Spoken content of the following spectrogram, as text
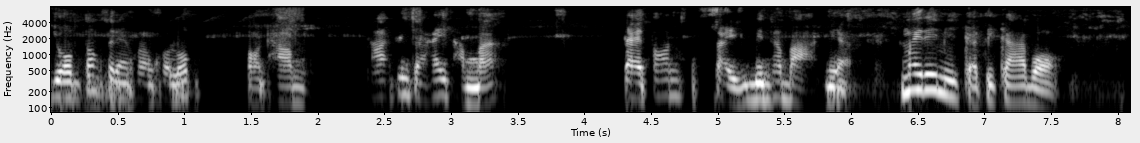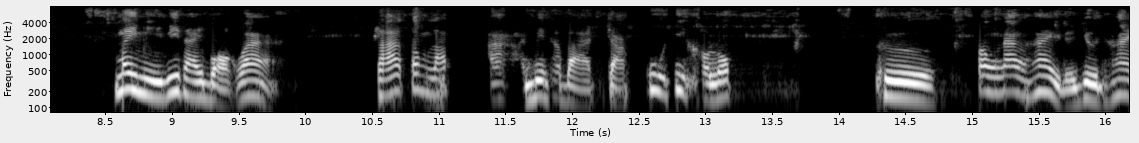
โยมต้องแสดงความเคารพต่อธรรมพระที่จะให้ธรรมะ แต่ตอนใส่บิณฑบาตเนี่ย ไม่ได้มีกติกาบอก ไม่มีวินัยบอกว่า พระต้องรับอาหารบิณฑบาตจากผู้ที่เคารพคือต้องนั่งให้หรือยืนให้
